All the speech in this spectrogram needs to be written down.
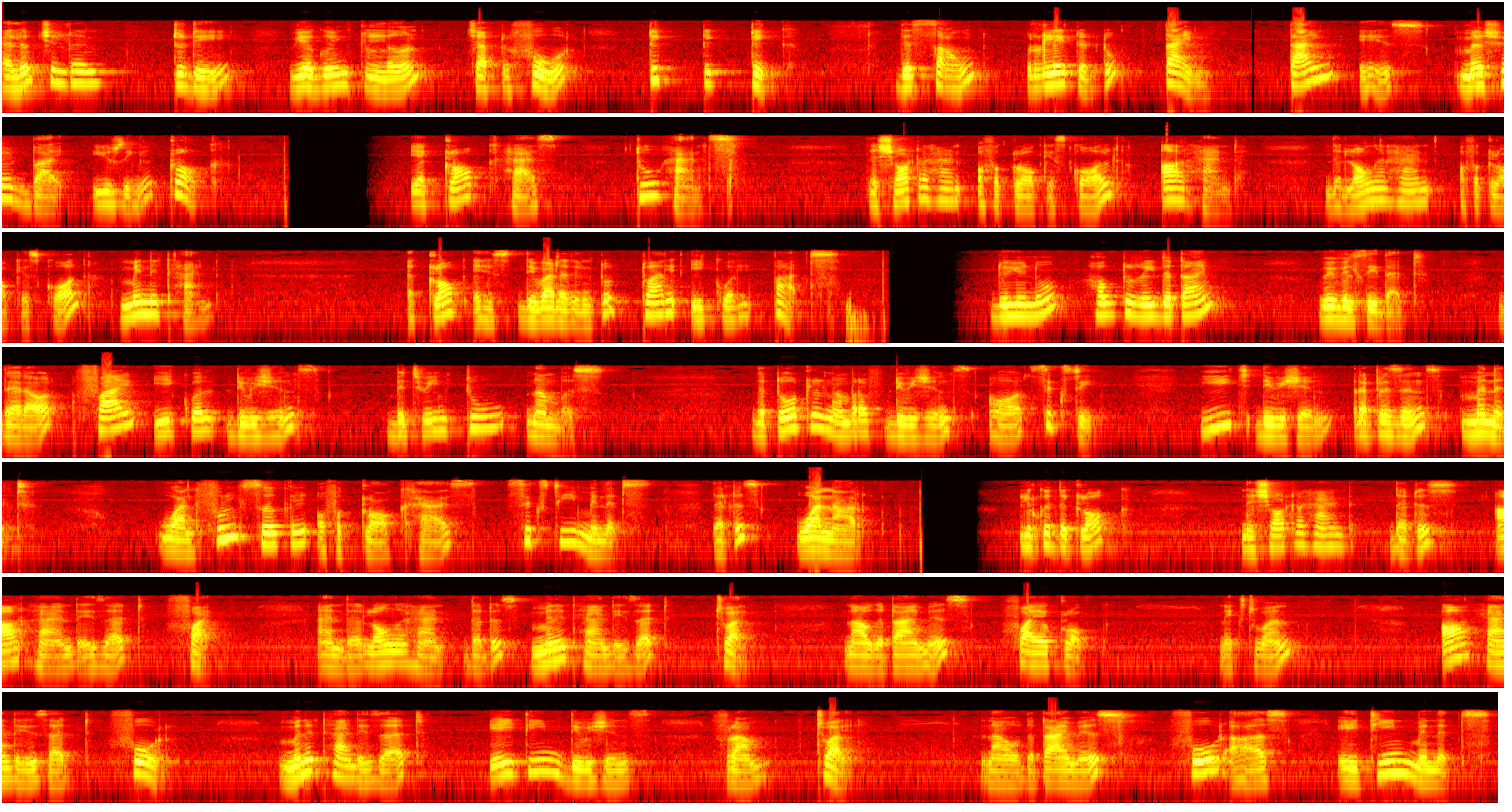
Hello children. Today we are going to learn chapter 4 tick tick tick. This sound related to time. Time is measured by using a clock. A clock has two hands. The shorter hand of a clock is called hour hand. The longer hand of a clock is called minute hand. A clock is divided into 12 equal parts. Do you know how to read the time? We will see that. There are 5 equal divisions between two numbers. The total number of divisions are 60. Each division represents minute. One full circle of a clock has 60 minutes. That is 1 hour. Look at the clock. The shorter hand that is hour hand is at 5 and the longer hand that is minute hand is at 12. Now the time is 5 o'clock. Next one hour hand is at 4. Minute hand is at 18 divisions from 12. Now the time is 4 hours 18 minutes.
